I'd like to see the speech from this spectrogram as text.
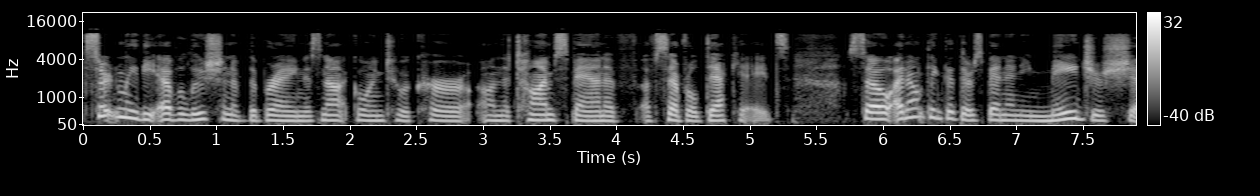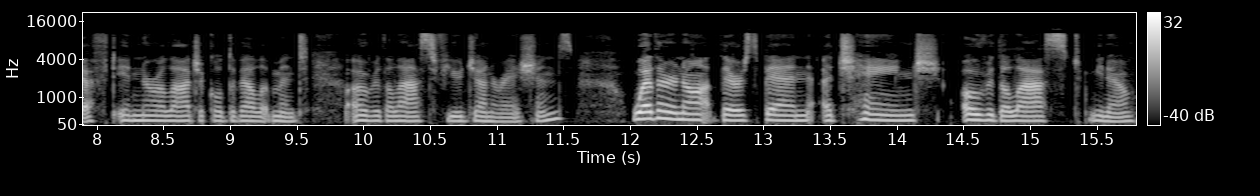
Certainly, the evolution of the brain is not going to occur on the time span of, of several decades. So, I don't think that there's been any major shift in neurological development over the last few generations. Whether or not there's been a change over the last, you know,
